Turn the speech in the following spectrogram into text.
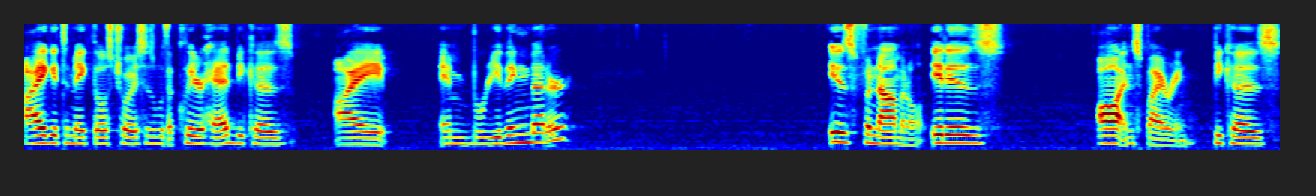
I get to make those choices with a clear head because I am breathing better is phenomenal. It is awe inspiring because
